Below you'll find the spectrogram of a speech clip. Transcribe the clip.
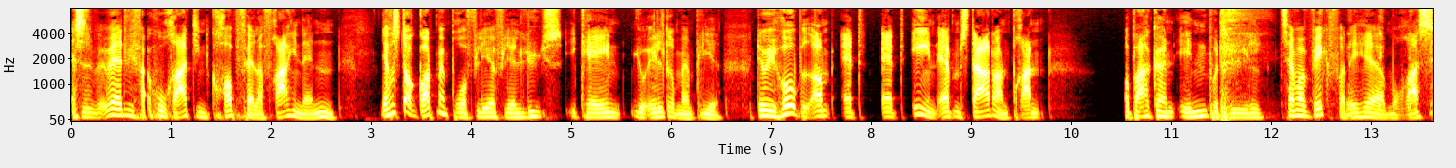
Altså, hvad er det, vi fejrer? Hurra, din krop falder fra hinanden. Jeg forstår godt, man bruger flere og flere lys i kagen, jo ældre man bliver. Det er jo i håbet om, at, at en af dem starter en brand, og bare gør en ende på det hele. Tag mig væk fra det her moras.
